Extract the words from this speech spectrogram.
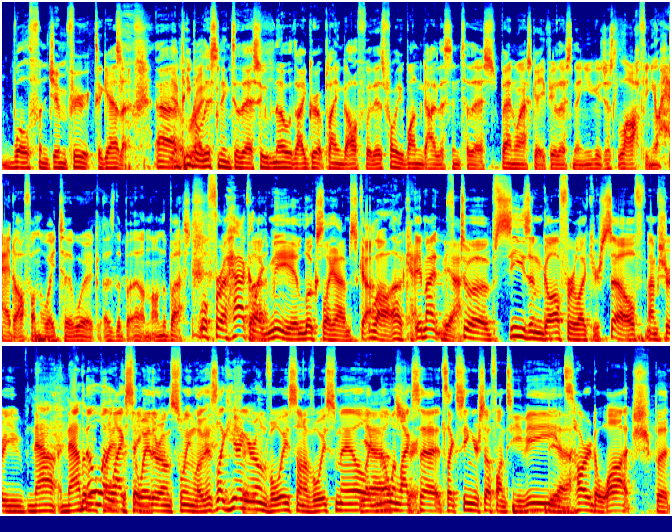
Wolff and Jim Furyk together. Uh, Yeah, people right. listening to this who know that I grew up playing golf with, there's probably one guy listening to this, Ben Westgate. If you're listening, you could just laughing your head off on the way to work as the on, on the bus. Well, for a hack But- like me, it looks like Adam Scott. Well, okay. It might Yeah. to a seasoned golfer like yourself. I'm sure you. now, now that no one likes the, same- way their own swing looks. It's like hearing True. your own voice on a voicemail. Yeah, like no one likes true. that. It's like seeing yourself on TV. Yeah. It's hard to watch, but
